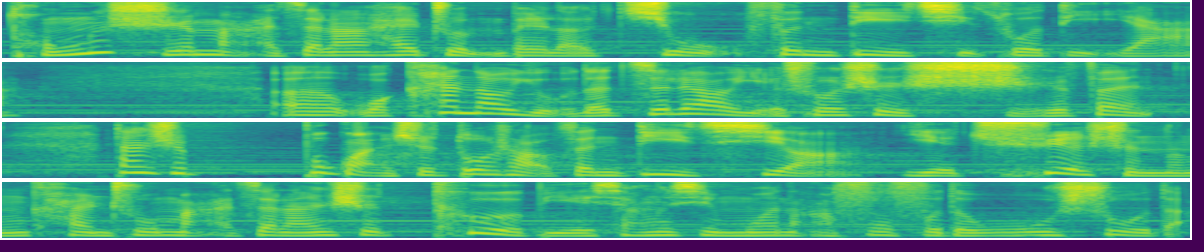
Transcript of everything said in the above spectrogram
同时，马自兰还准备了九份地契做抵押。呃，我看到有的资料也说是十份，但是不管是多少份地契啊，也确实能看出马自兰是特别相信莫纳夫妇的巫术的，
